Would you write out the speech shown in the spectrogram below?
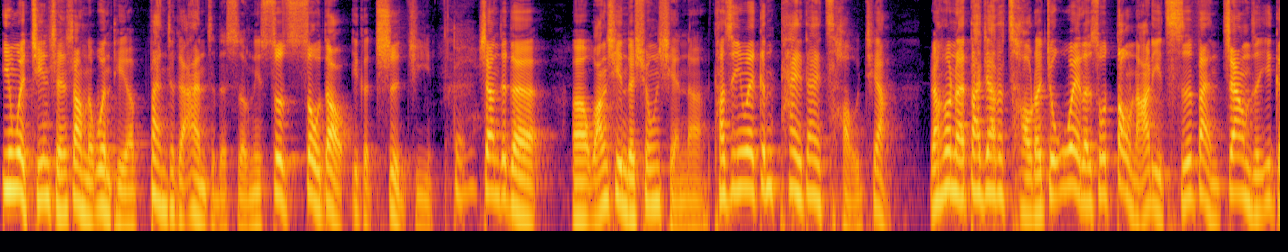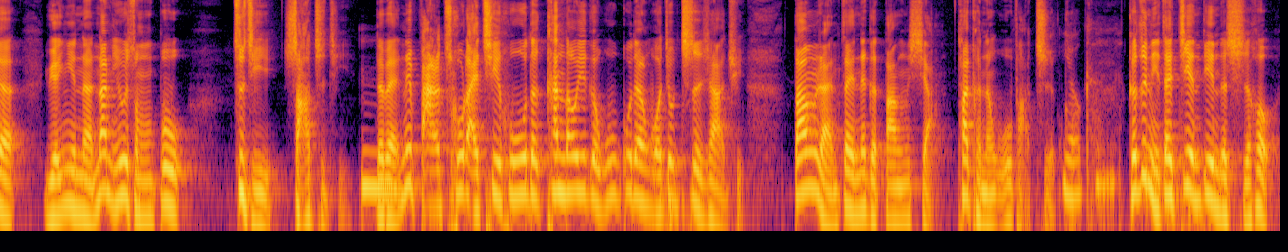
因为精神上的问题而办这个案子的时候，你受受到一个刺激，对，像这个呃王姓的凶嫌呢，他是因为跟太太吵架，然后呢，大家都吵了，就为了说到哪里吃饭这样子一个原因呢，那你为什么不自己杀自己，对不对？你反而出来气呼呼的看到一个无辜的人，我就刺下去。当然，在那个当下，他可能无法治控。有可能。可是你在鉴定的时候，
